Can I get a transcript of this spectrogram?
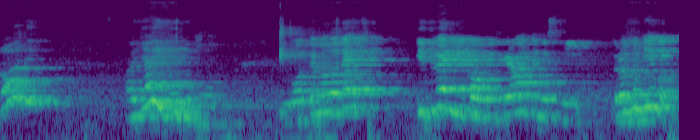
матрони, а я йду додому. От ти молодець. І двері нікому відкривати не смій. Зрозуміло?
